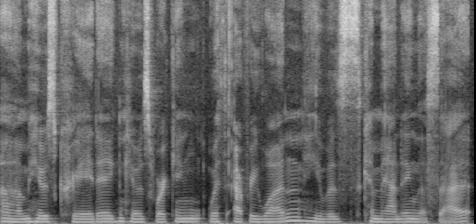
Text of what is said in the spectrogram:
Um, he was creating. He was working with everyone. He was commanding the set.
